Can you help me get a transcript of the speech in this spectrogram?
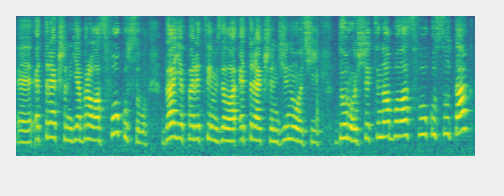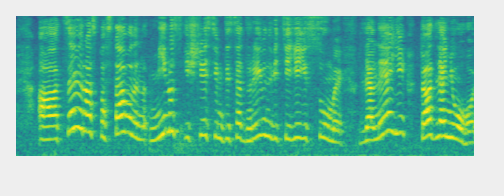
е, Attraction я брала з фокусу. Да, я перед цим взяла Attraction жіночий, дорожча ціна була з фокусу, так? А цей раз поставили мінус іще 70 гривень від тієї суми для неї та для нього.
